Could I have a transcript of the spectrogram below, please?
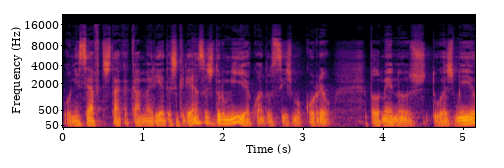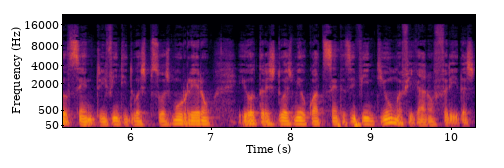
O Unicef destaca que a maioria das crianças dormia quando o sismo ocorreu. Pelo menos 2.122 pessoas morreram e outras 2.421 ficaram feridas.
